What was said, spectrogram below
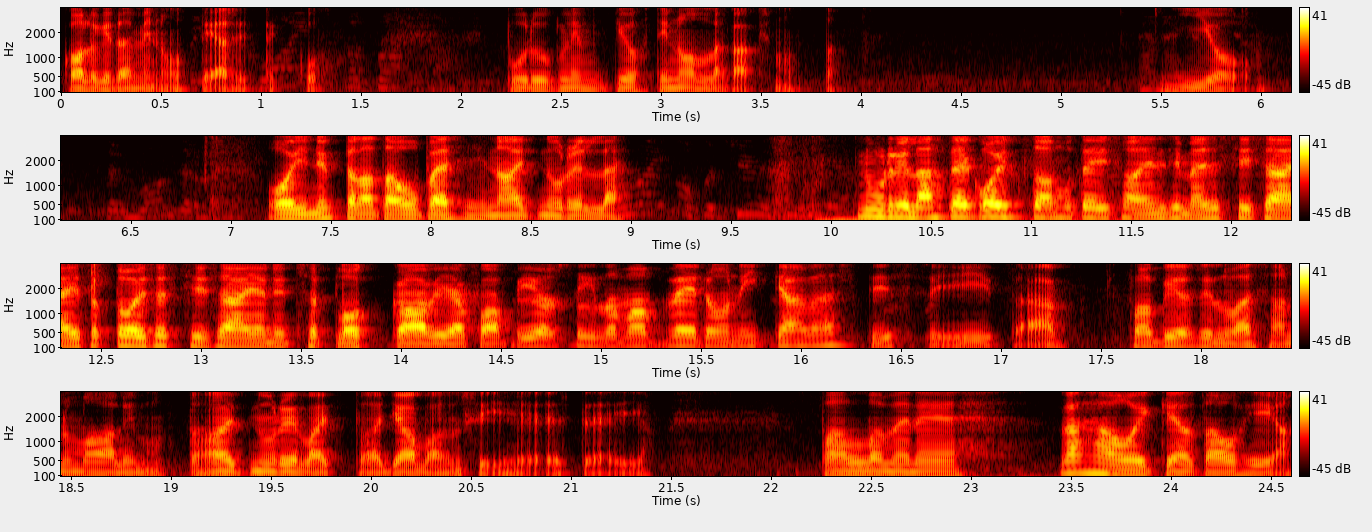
30 minuuttia sitten, kun Puduklim johti 0-2, mutta joo. Oi, nyt pelataan upeasti Night Nurille. Nuri lähtee koittaa, mutta ei saa ensimmäisessä sisään, ei saa toisesta sisään ja nyt se blokkaa vielä Fabio Silva vedon ikävästi siitä. Fabio Silva ei saanut maalin, mutta Ait Nuri laittaa jalan siihen eteen ja pallo menee vähän oikealta ohi ja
